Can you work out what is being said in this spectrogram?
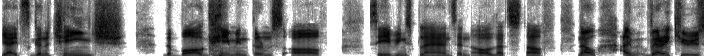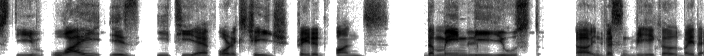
yeah it's gonna change the ball game in terms of savings plans and all that stuff. Now i'm very curious steve why is etf or exchange traded funds the mainly used uh, investment vehicle by the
